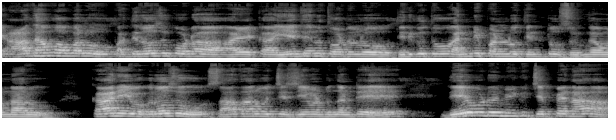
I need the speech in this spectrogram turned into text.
ఆదాము అవ్వలు ప్రతిరోజు కూడా ఆ యొక్క ఏదైనా తోటలో తిరుగుతూ అన్ని పండ్లు తింటూ సుఖంగా ఉన్నారు. కానీ ఒకరోజు సాతాను వచ్చేసి ఏమంటుందంటే దేవుడు మీకు చెప్పానా?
